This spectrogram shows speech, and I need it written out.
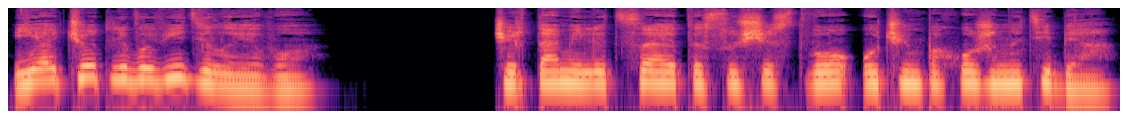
Я отчетливо видела его. Чертами лица это существо очень похоже на тебя.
